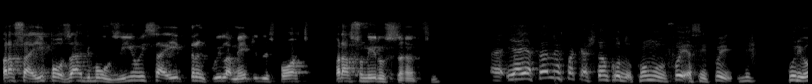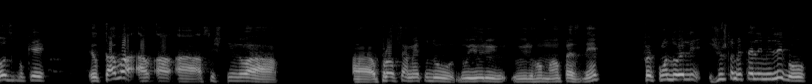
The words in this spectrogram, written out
para sair, pousar de bonzinho e sair tranquilamente do esporte para assumir o Santos. É, e aí até nessa questão, como foi assim, foi curioso porque eu estava assistindo a, a, o pronunciamento do, do Yuri, Yuri Romão, presidente, foi quando ele, justamente ele me ligou.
